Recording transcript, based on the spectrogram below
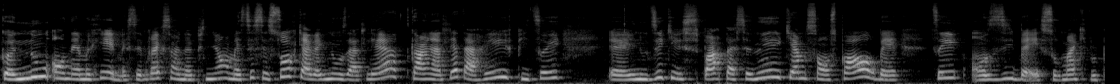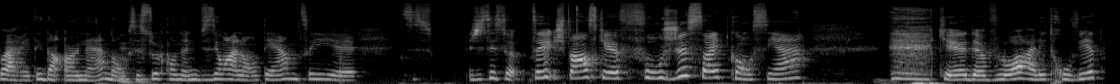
que nous, on aimerait, mais c'est vrai que c'est une opinion, mais tu sais, c'est sûr qu'avec nos athlètes, quand un athlète arrive, puis tu sais, euh, il nous dit qu'il est super passionné, qu'il aime son sport, ben, tu sais, on se dit, ben, sûrement qu'il peut pas arrêter dans un an. Donc, c'est mhm. sûr qu'on a une vision à long terme, tu sais. Euh, c'est ça. Tu sais, je pense que faut juste être conscient que de vouloir aller trop vite,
